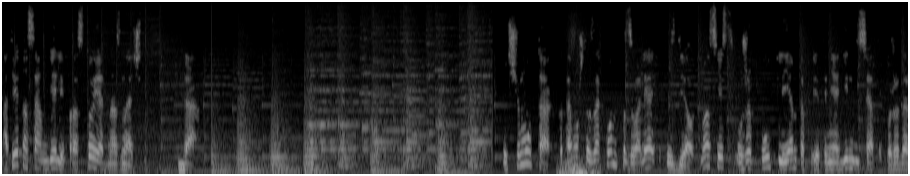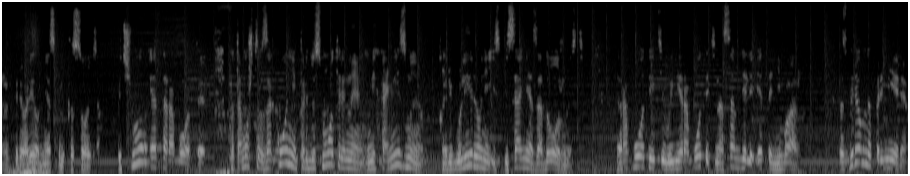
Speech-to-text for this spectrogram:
Ответ на самом деле простой и однозначный. Да. Почему так? Потому что закон позволяет это сделать. У нас есть уже пул клиентов, и это не один десяток, уже даже перевалил несколько сотен. Почему это работает? Потому что в законе предусмотрены механизмы регулирования и списания задолженности. Работаете вы, не работаете, на самом деле это не важно. Разберем на примере.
